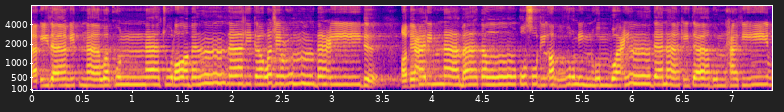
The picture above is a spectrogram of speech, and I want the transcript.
أئذا متنا وكنا ترابا ذلك رجع بعيد. قد علمنا ما تنقص الأرض منهم وعندنا كتاب حفيظ.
